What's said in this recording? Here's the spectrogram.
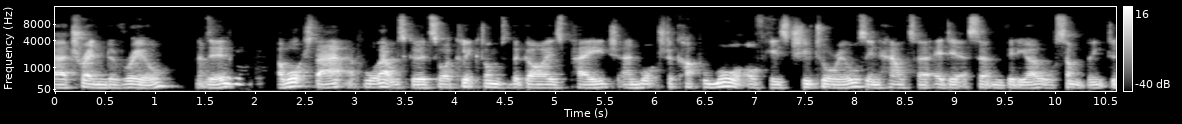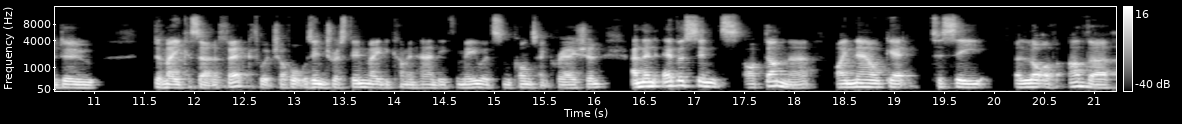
uh, trend of Reel. That's it. Mm-hmm. I watched that. I thought that was good. So I clicked onto the guy's page and watched a couple more of his tutorials in how to edit a certain video or something to do to make a certain effect, which I thought was interesting, maybe come in handy for me with some content creation. And then ever since I've done that, I now get to see a lot of other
